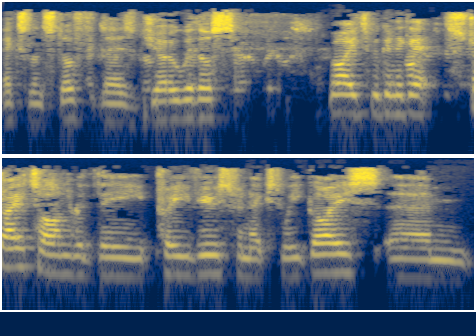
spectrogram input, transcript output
Excellent stuff. There's Joe with us. Right, we're going to get straight on with the previews for next week, guys. Um,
